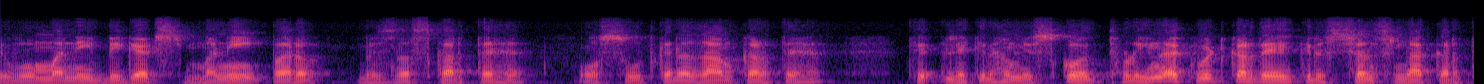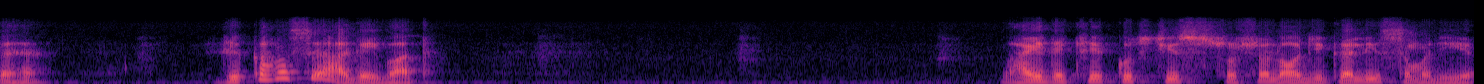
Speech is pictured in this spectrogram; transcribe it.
कि वो मनी बिगेट्स मनी पर बिज़नेस करते हैं, वो सूद के निज़ाम करते हैं। लेकिन हम इसको थोड़ी ना एक्विट कर दें क्रिश्चियंस ना करते हैं। ये कहाँ से आ गई बात? भाई देखिए, कुछ चीज़ सोशोलॉजिकली समझिए।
